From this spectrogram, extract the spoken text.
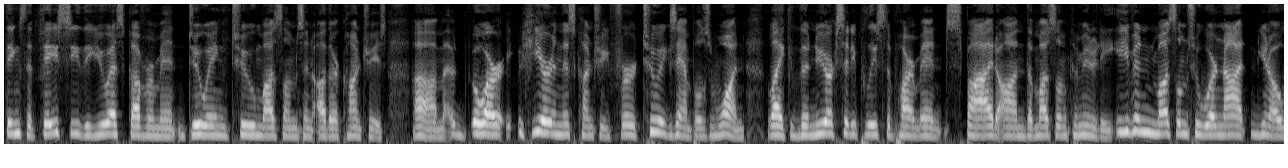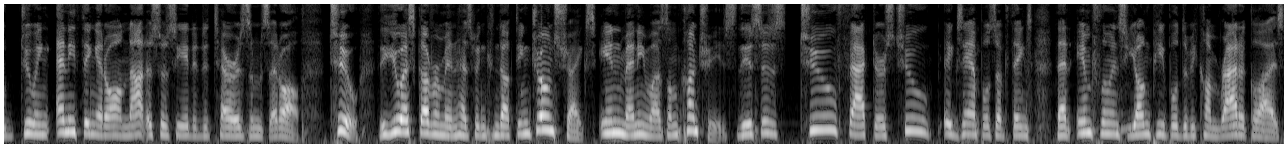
things that they see the U.S. government doing to Muslims in other countries, um, or here in this country. For two examples, one, like the New York City Police Department spied on the Muslim community, even Muslims who were not, you know, doing anything at all not associated to terrorism at all. Two, the U.S. government has been conducting drone strikes in many Muslim countries. This is two factors, two examples of things that influence young people to become radicalized.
